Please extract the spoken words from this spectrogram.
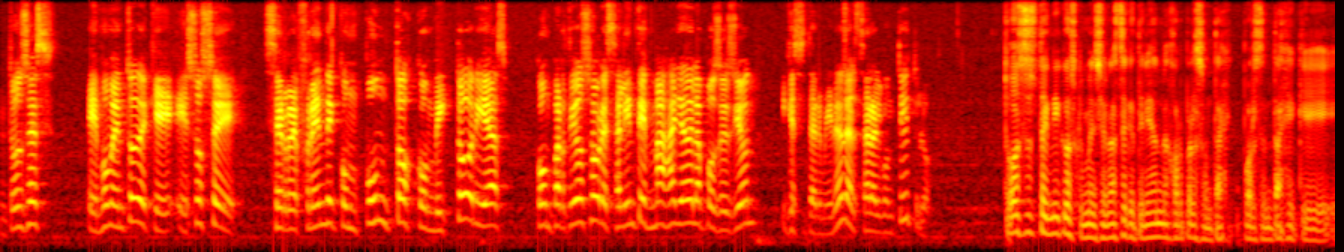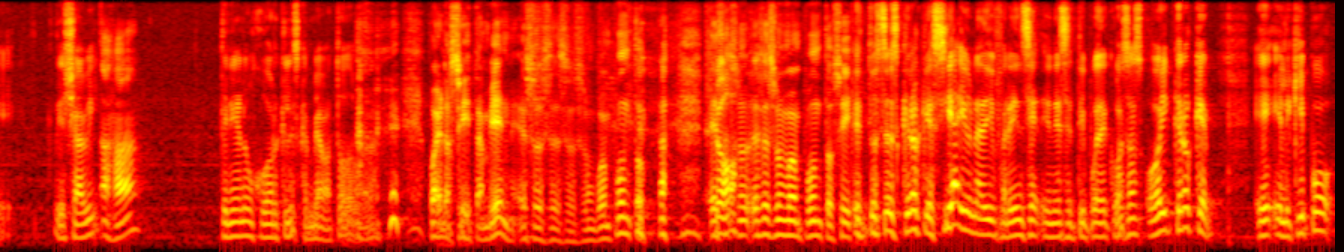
Entonces, es momento de que eso se, se refrende con puntos, con victorias, con partidos sobresalientes más allá de la posesión y que se termine de alzar algún título. Todos esos técnicos que mencionaste que tenían mejor porcentaje, porcentaje que de Xavi, Ajá. Tenían un jugador que les cambiaba todo, ¿verdad? bueno, sí, también, eso es, eso es un buen punto. no. ese, es un, ese, es un, buen punto, sí. Entonces creo que sí hay una diferencia en ese tipo de cosas. Hoy creo que Eh, el equipo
